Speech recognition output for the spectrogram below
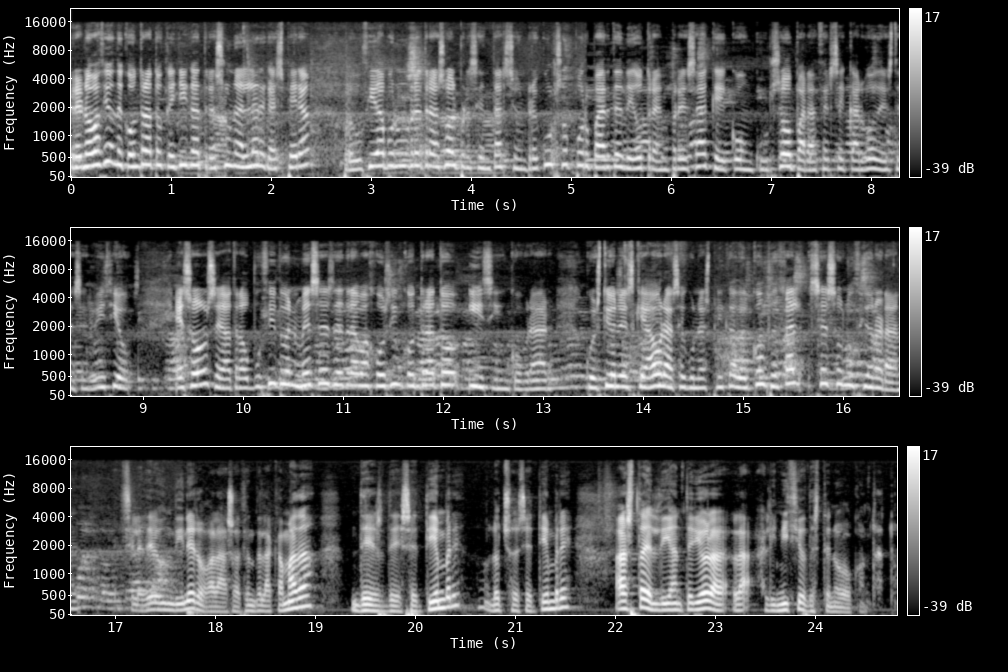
Renovación de contrato que llega tras una larga espera producida por un retraso al presentarse un recurso por parte de otra empresa que concursó para hacerse cargo de este servicio. Eso se ha traducido en meses de trabajo sin contrato y sin cobrar. Cuestiones que ahora, según ha explicado el concejal, se solucionarán. Se le debe un dinero a la Asociación de la Camada desde septiembre, el 8 de septiembre, hasta el día anterior al inicio de este nuevo contrato.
